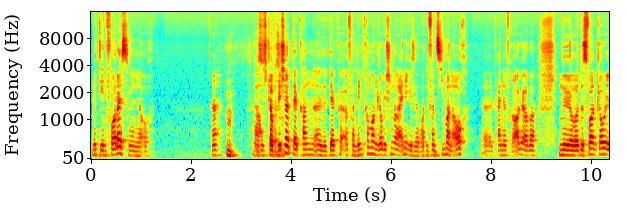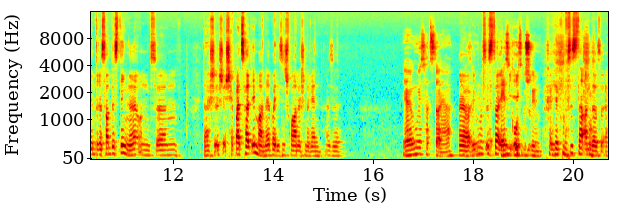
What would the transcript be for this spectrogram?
Mit den Vorleistungen ja auch. Ja? Hm. Ja, also ich glaube, also Richard, der kann, äh, der, von dem kann man, glaube ich, schon noch einiges erwarten. Von Simon auch, äh, keine Frage, aber nö, aber das war, glaube ich, ein interessantes Ding, ne? Und ähm, da scheppert es halt immer, ne, bei diesen spanischen Rennen. Also. Ja, irgendwas hat es da, ja. Ja, also, irgendwas ist da irgendwie. groß geschrieben. irgendwas ist da anders, ey.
